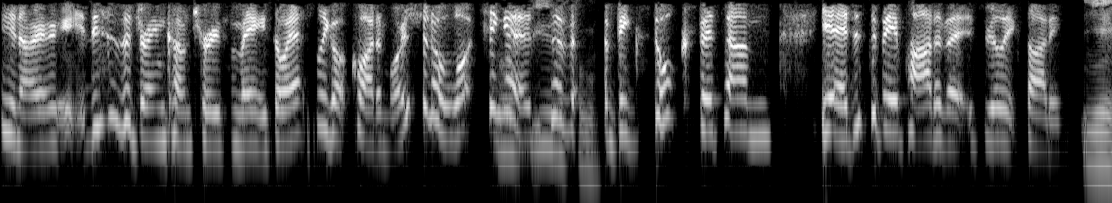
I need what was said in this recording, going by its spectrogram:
you know, this is a dream come true for me. So I actually got quite emotional watching Oh, it. It's a, a big sook, but um, yeah, just to be a part of it, it's really exciting. Yeah.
